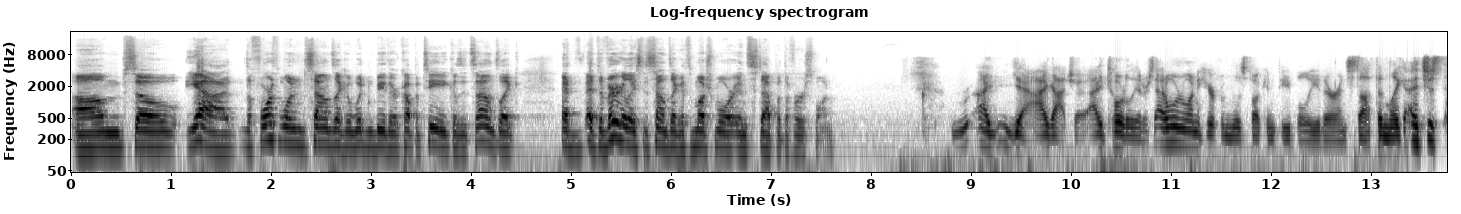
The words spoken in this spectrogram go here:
Um, so yeah, the fourth one sounds like it wouldn't be their cup of tea because it sounds like at, at the very least it sounds like it's much more in step with the first one. I yeah, I gotcha. I totally understand. I wouldn't want to hear from those fucking people either and stuff. And like, I just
